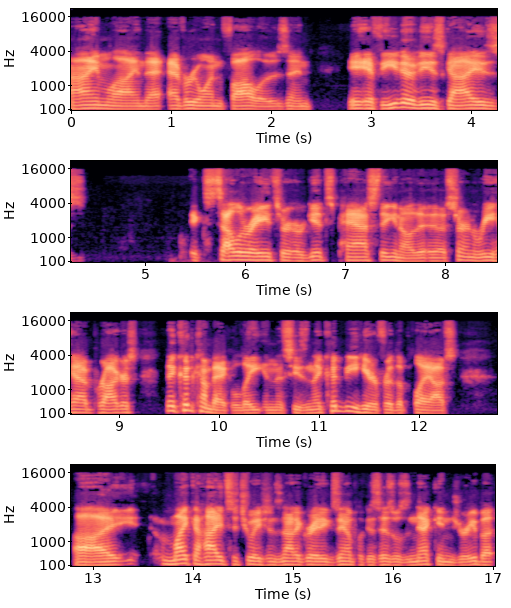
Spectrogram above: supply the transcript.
timeline that everyone follows, and if either of these guys accelerates or, or gets past the you know the, a certain rehab progress, they could come back late in the season. They could be here for the playoffs. Uh, Micah Hyde situation is not a great example because his was a neck injury, but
